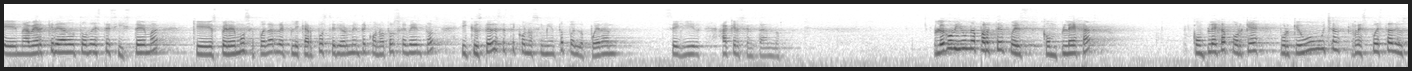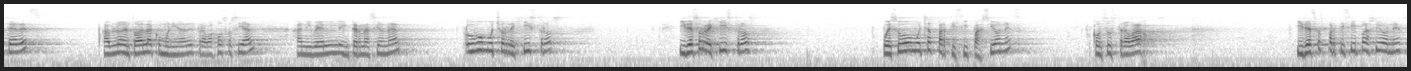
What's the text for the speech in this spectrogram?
en haber creado todo este sistema que esperemos se pueda replicar posteriormente con otros eventos y que ustedes este conocimiento pues lo puedan seguir acrecentando. Luego viene una parte pues compleja. Compleja ¿por qué? Porque hubo muchas respuestas de ustedes, hablo en toda la comunidad del trabajo social a nivel internacional, hubo muchos registros y de esos registros pues hubo muchas participaciones con sus trabajos. Y de esas participaciones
